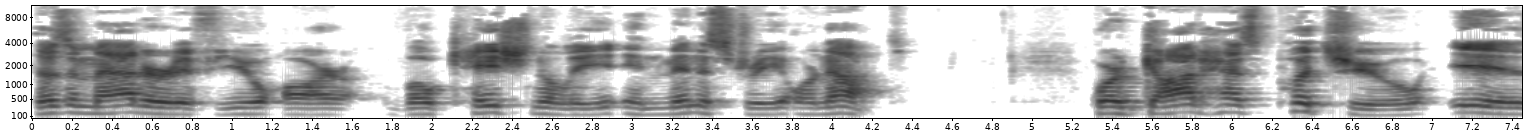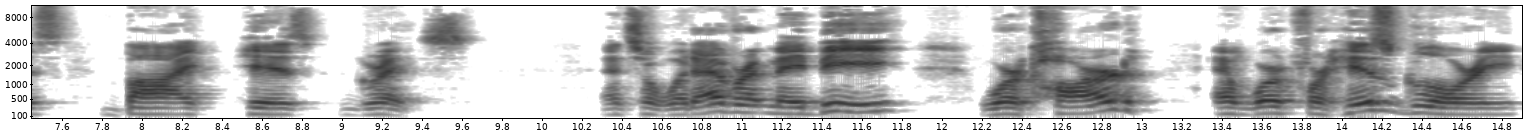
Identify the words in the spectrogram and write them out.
Doesn't matter if you are vocationally in ministry or not. Where God has put you is by His grace. And so whatever it may be, work hard, and work for His glory,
